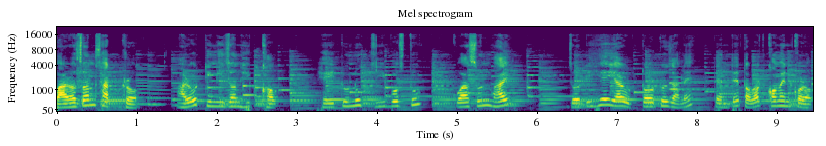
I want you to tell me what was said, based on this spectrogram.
বাৰজন ছাত্ৰ। আৰু তিনিজন শিক্ষক। সেইটোনো কি বস্তু? কোৱাচোন ভাই। যদিহে ইয়াৰ উত্তৰটো জানে তেন্তে তলত কমেণ্ট কৰক।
